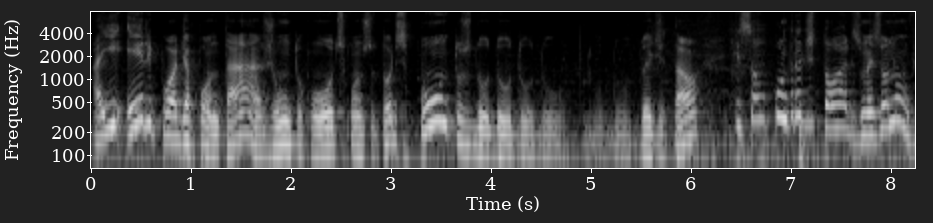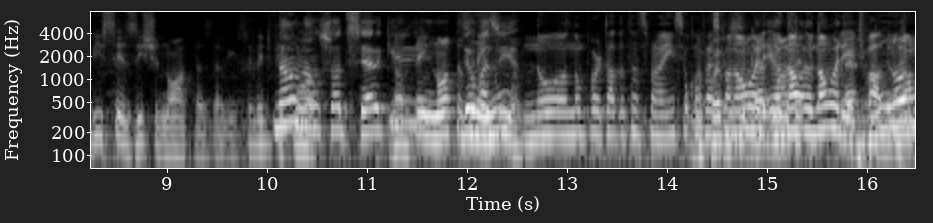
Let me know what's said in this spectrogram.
aí ele pode apontar, junto com outros construtores, pontos do, do, do, do, do- do edital que são contraditórios, mas eu não vi se existe notas ali. Você verificou? Não, não, só disseram que Não tem notas deu nenhuma. vazia. No, no portal da transparência, eu Não confesso que eu não olhei. Eu não, eu não olhei, É, Edivaldo. eu não olhei.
